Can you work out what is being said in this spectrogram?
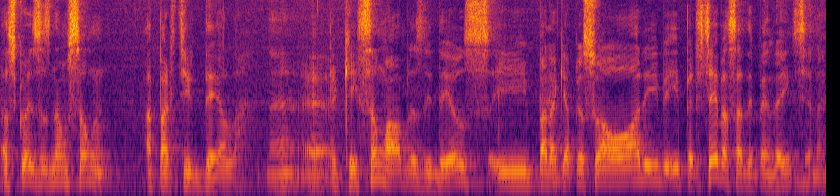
as coisas não são a partir dela, né? É, que são obras de Deus e para que a pessoa ore e, e perceba essa dependência, né?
